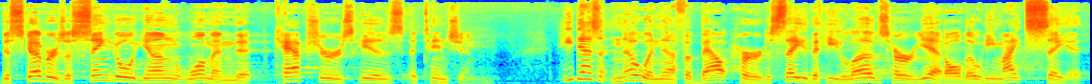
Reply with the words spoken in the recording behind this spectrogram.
discovers a single young woman that captures his attention, he doesn't know enough about her to say that he loves her yet, although he might say it.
